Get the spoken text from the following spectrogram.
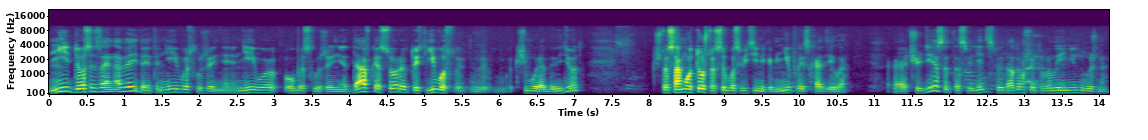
Ни досы Зайнавейда, это не его служение, не его образ служения. Давка, ссоры, то есть его, к чему Рэбе ведет, что само то, что с его светильниками не происходило э, чудес, это свидетельствует о том, что это было и не нужно.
